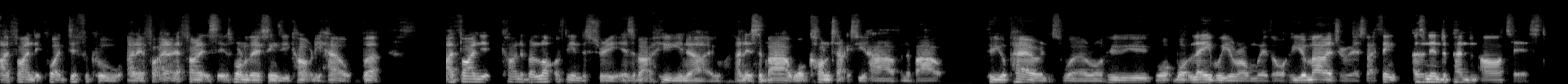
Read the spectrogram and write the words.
I find it quite difficult, and if I, I find it's, it's one of those things that you can't really help. But I find it kind of a lot of the industry is about who you know, and it's about what contacts you have, and about who your parents were, or who you what, what label you're on with, or who your manager is. And I think as an independent artist,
